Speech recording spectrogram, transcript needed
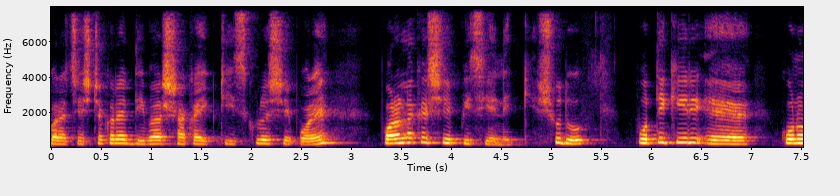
করার চেষ্টা করে, দিবার শাখায় একটি স্কুলে সে পড়ে, পড়ালেখা সে পিছিয়ে নেই শুধু প্রতীকীর কোনো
